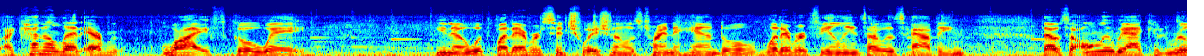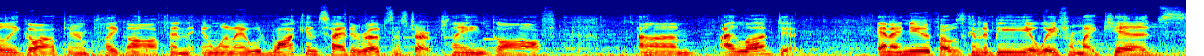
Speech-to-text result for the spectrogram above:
I kind of let every life go away you know, with whatever situation I was trying to handle, whatever feelings I was having. That was the only way I could really go out there and play golf. And, and when I would walk inside the ropes and start playing golf, um, I loved it. And I knew if I was going to be away from my kids,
